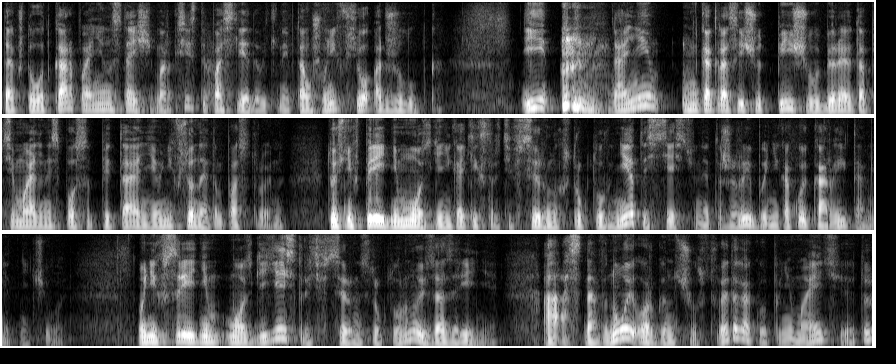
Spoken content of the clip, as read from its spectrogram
Так что вот карпы, они настоящие марксисты последовательные, потому что у них все от желудка. И они как раз ищут пищу, выбирают оптимальный способ питания, у них все на этом построено. То есть у них в переднем мозге никаких стратифицированных структур нет, естественно, это же рыба, никакой коры там нет, ничего. У них в среднем мозге есть стратифицированная структура, ну, из-за зрения. А основной орган чувств, это, как вы понимаете, это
